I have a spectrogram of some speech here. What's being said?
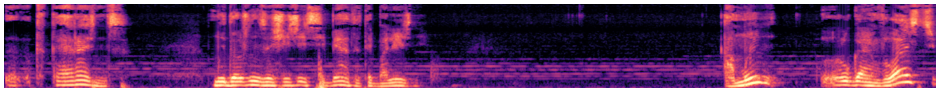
это какая разница? Мы должны защитить себя от этой болезни. А мы ругаем власть,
